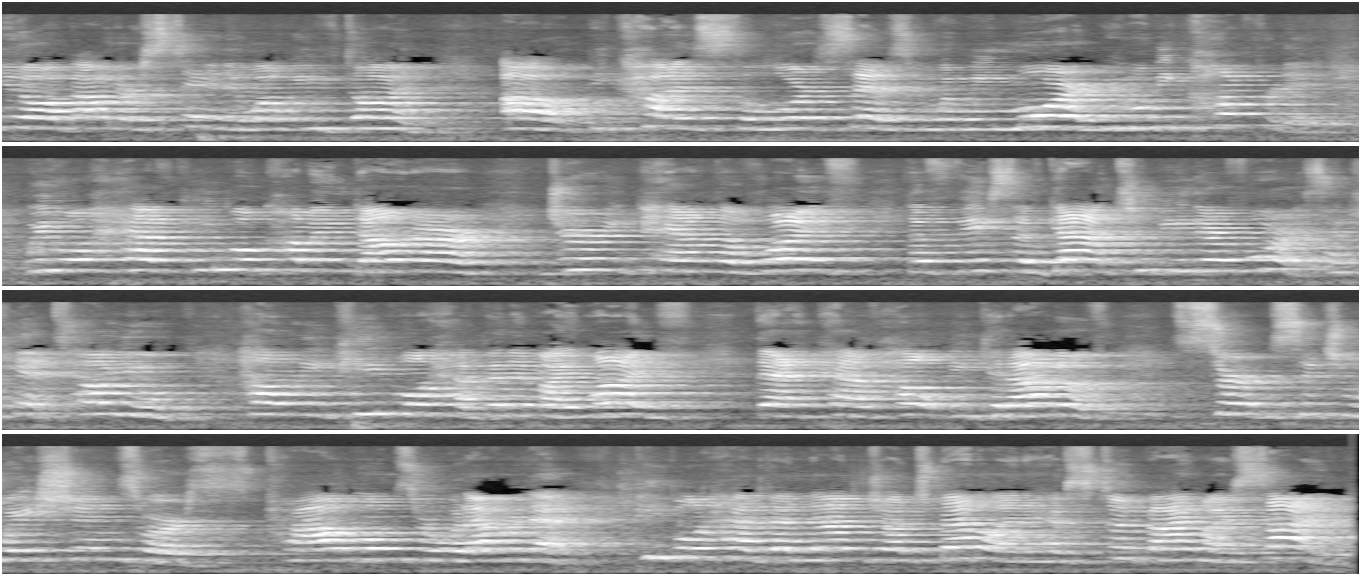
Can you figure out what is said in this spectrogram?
you know, about our sin and what we've done. Uh, because the Lord says when we mourn, we will be comforted. We will have people coming down our journey path of life, the face of God, to be there for us. I can't tell you how many people have been in my life that have helped me get out of certain situations or problems or whatever that people have been non-judgmental and have stood by my side.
